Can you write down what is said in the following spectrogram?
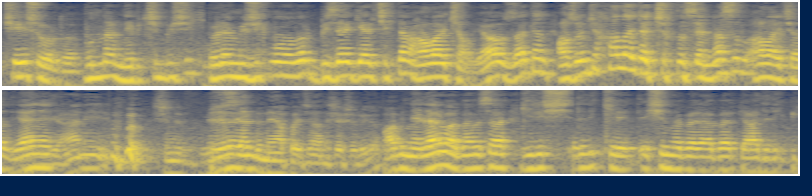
şeyi sordu. Bunlar ne biçim müzik? Böyle müzik mi olur? Bize gerçekten halay çal. Ya zaten az önce halayda çıktın sen. Nasıl halay çal? Yani Yani şimdi müzisyen de ne yapacağını şaşırıyor. Abi neler var? Ben mesela giriş dedik ki eşimle beraber ya dedik bir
